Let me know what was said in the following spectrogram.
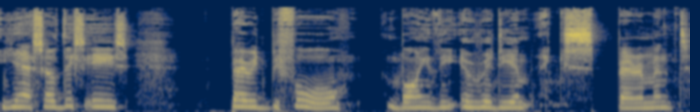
yeah, so this is Buried Before by the Iridium Experiment.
